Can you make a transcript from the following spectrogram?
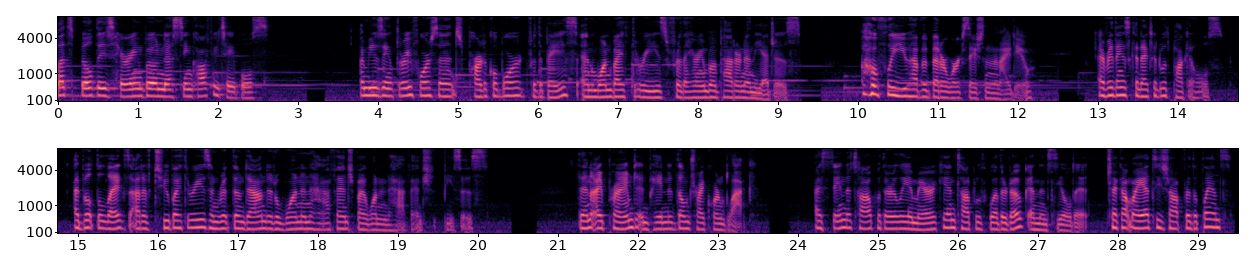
Let's build these herringbone nesting coffee tables. I'm using 3 4 inch particle board for the base and 1 by 3s for the herringbone pattern and the edges. Hopefully you have a better workstation than I do. Everything's connected with pocket holes. I built the legs out of 2 by 3s and ripped them down to 1.5 inch by 1.5 inch pieces. Then I primed and painted them tricorn black. I stained the top with early American, topped with weathered oak, and then sealed it. Check out my Etsy shop for the plans.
